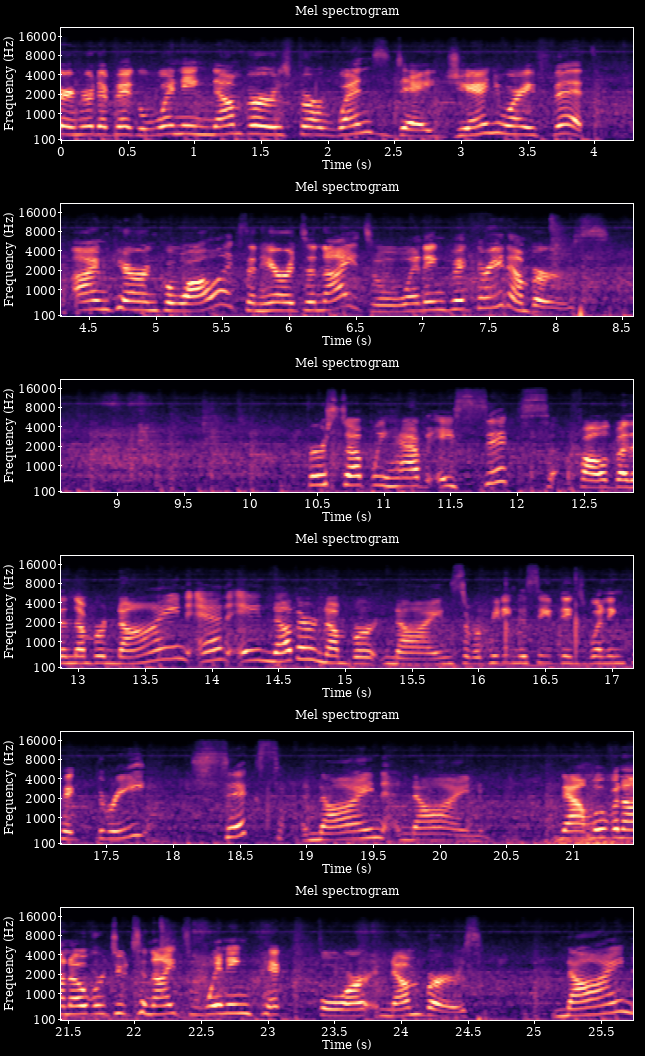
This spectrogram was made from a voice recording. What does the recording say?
We're here to pick winning numbers for Wednesday, January 5th. I'm Karen Kowalik, and here are tonight's winning pick three numbers. First up, we have a six, followed by the number nine and another number nine. So, repeating this evening's winning pick three, six, nine, nine. Now, moving on over to tonight's winning pick four numbers. 9,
